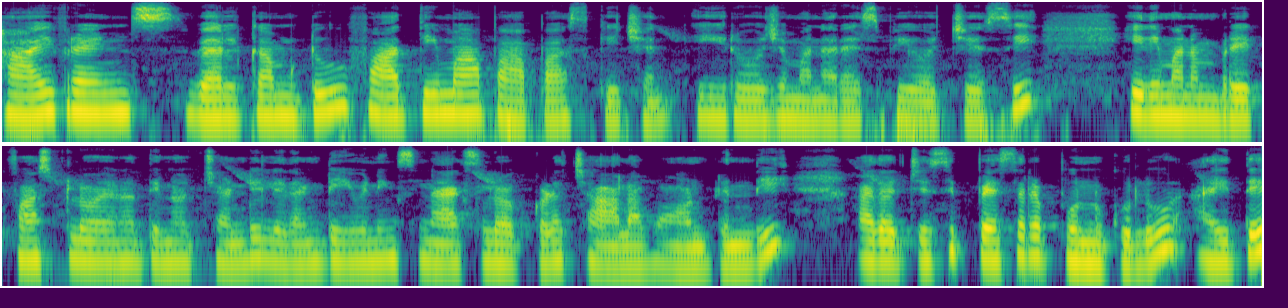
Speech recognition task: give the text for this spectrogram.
Hi friends welcome to Fatima papa's kitchen. ఈరోజు మన రెసిపీ వచ్చేసి ఇది మనం బ్రేక్ఫాస్ట్లో అయినా తినొచ్చండి లేదంటే ఈవినింగ్ స్నాక్స్లో కూడా చాలా బాగుంటుంది. అది వచ్చేసి పెసర పునుకులు. అయితే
